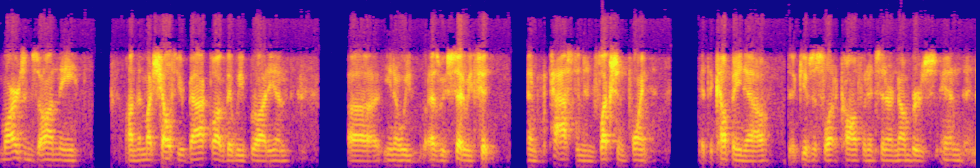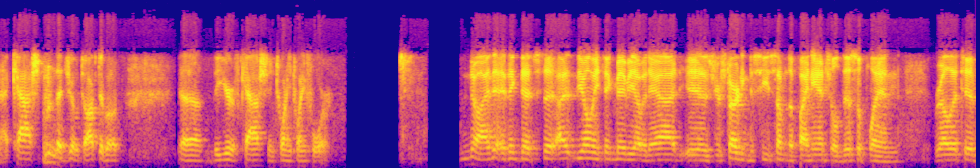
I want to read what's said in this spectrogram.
margins on the much healthier backlog that we brought in, uh, you know, as we've said, we've hit and passed an inflection point at the company now that gives us a lot of confidence in our numbers and that cash that Joe talked about, the year of cash in 2024. No, I think that's the only thing maybe I would add is you're starting to see some of the financial discipline relative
